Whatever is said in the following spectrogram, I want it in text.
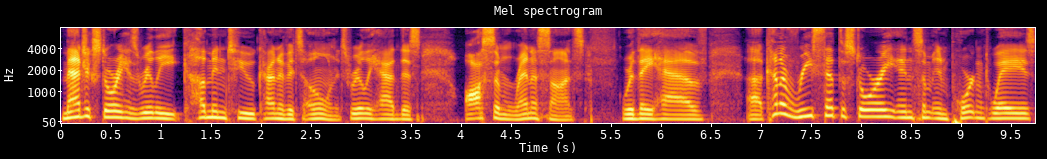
Magic Story has really come into kind of its own. It's really had this awesome renaissance where they have uh, kind of reset the story in some important ways.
